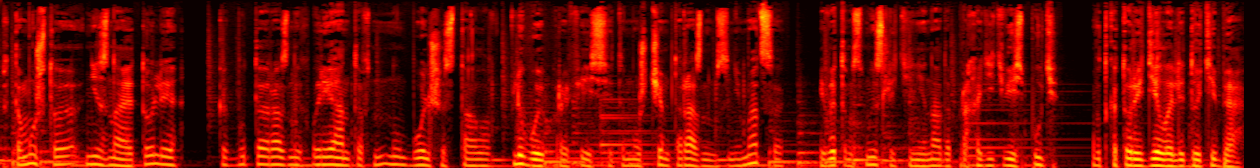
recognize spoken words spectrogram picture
Потому что, не знаю, то ли как будто разных вариантов, ну, больше стало в любой профессии. Ты можешь чем-то разным заниматься, и в этом смысле тебе не надо проходить весь путь, вот который делали до тебя.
